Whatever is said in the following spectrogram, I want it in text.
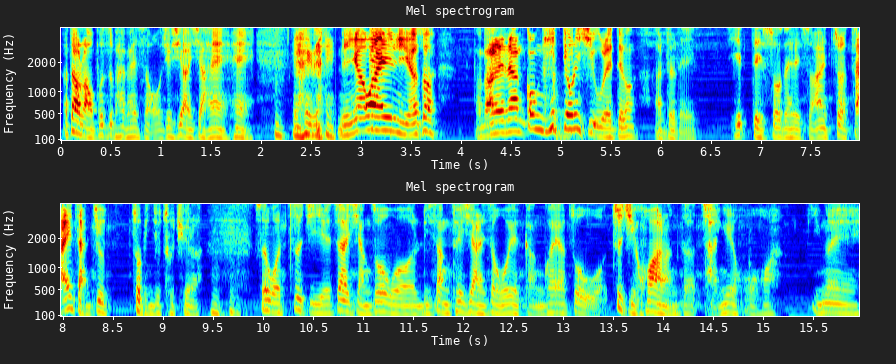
啊，到老不是拍拍手我就笑一下，嘿嘿。你看，万一女儿说，啊对对，也得说的说，哎，展一展就作品就出去了。所以我自己也在想说，我李上退下来之后，我也赶快要做我自己画廊的产业活化，因为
